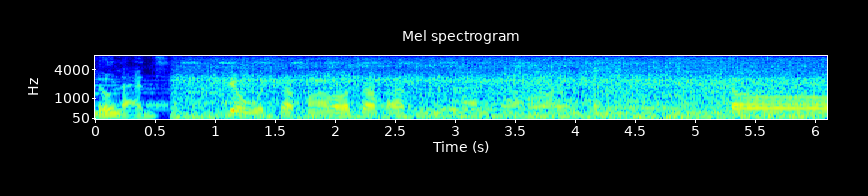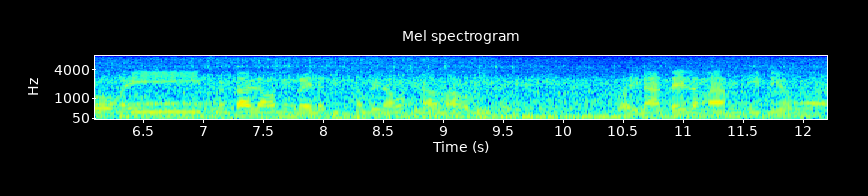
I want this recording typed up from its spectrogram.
lowlands. Yo, what's up mga kawasak? At dito na kami sa Kawayan sa Manila. So, may pinagtala kaming relatives ng bilang ko. Sinama ako dito. So, inaantay lang namin dito yung uh,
